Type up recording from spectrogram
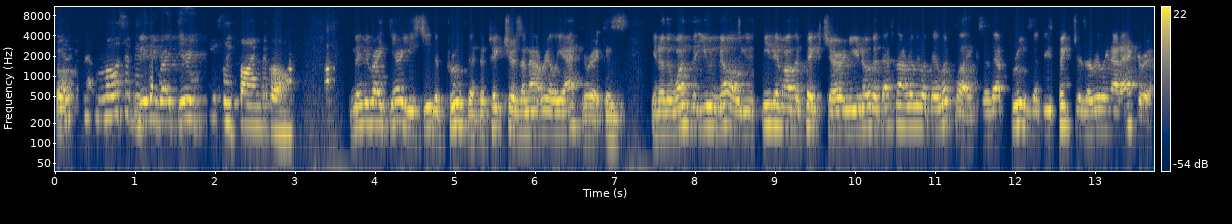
well, most of these maybe right there easily find the girl. Maybe right there you see the proof that the pictures are not really accurate because you know the ones that you know you see them on the picture and you know that that's not really what they look like so that proves that these pictures are really not accurate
